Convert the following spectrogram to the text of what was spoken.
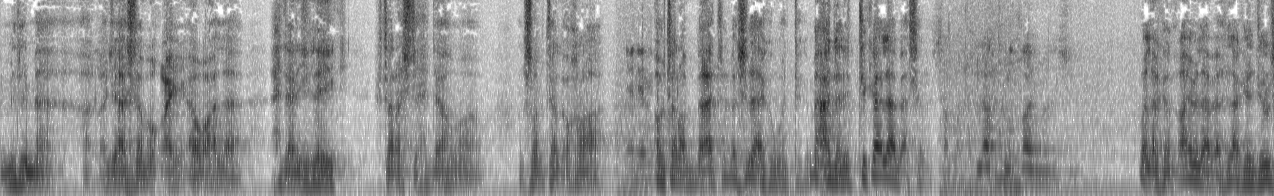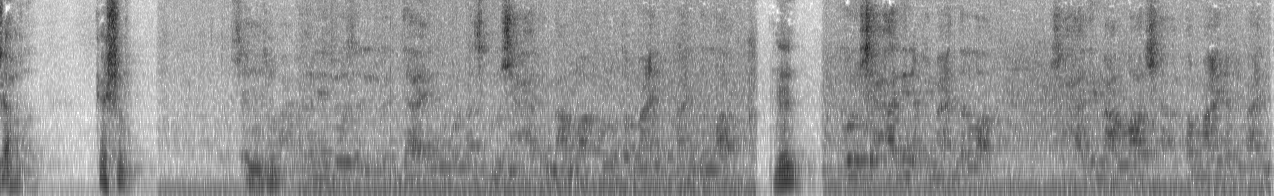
مثل ما جالس بقعي أو على إحدى رجليك افترشت إحداهما. ونصبت الأخرى. يعني أو تربعت بس لا يكون متكئ ما عدا الاتكاء لا بأس به. الله يا شيخ. ولكن القائم لا بأس لكن الجلوس أفضل. كالشرب. هل يجوز للداعي أن يقول الناس كونوا شحاذين مع الله كونوا طماعين فيما عند الله؟ كونوا شحاذين فيما عند الله. شحاذين مع الله طماعين فيما عنده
